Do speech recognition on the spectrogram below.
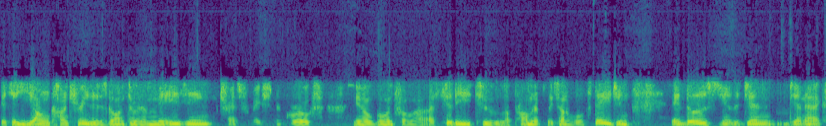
It's a young country that has gone through an amazing transformation and growth. You know, going from a, a city to a prominent place on a world stage, and and those, you know, the Gen Gen X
